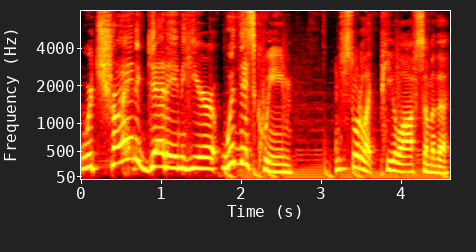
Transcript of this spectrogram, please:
we're trying to get in here with this queen and just sort of like peel off some of the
